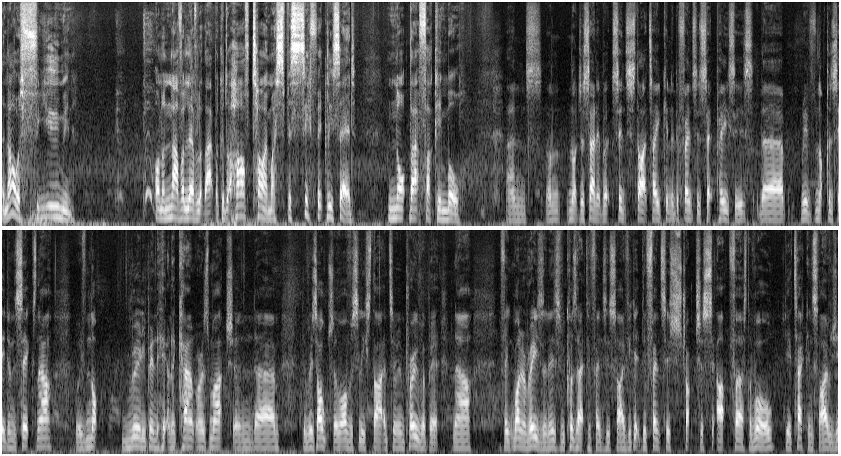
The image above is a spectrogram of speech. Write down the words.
And I was fuming on another level at that because at half time I specifically said, not that fucking ball. And I'm not just saying it, but since start taking the defensive set pieces, we've not conceded in six now. We've not really been hit on a counter as much, and um, the results have obviously started to improve a bit. Now, I think one of the reasons is because of that defensive side. If you get defensive structure set up first of all, the attacking side,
